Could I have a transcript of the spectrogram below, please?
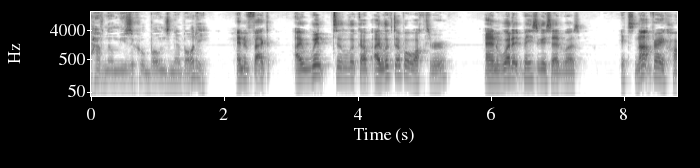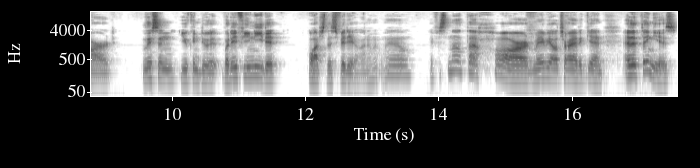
have no musical bones in their body. And in fact, I went to look up. I looked up a walkthrough, and what it basically said was, "It's not very hard. Listen, you can do it. But if you need it, watch this video." And I went, "Well, if it's not that hard, maybe I'll try it again." And the thing is,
